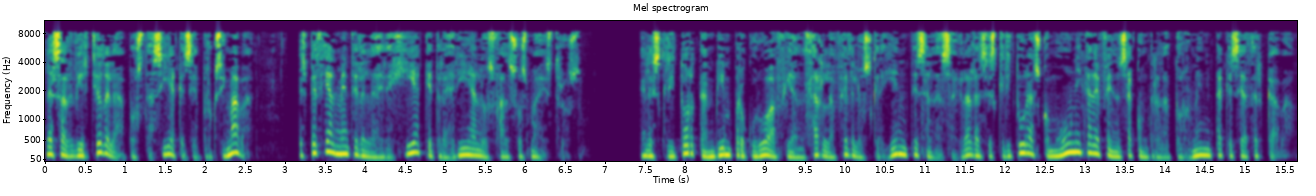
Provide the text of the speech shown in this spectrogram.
Les advirtió de la apostasía que se aproximaba, especialmente de la herejía que traerían los falsos maestros. El escritor también procuró afianzar la fe de los creyentes en las Sagradas Escrituras como única defensa contra la tormenta que se acercaba.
